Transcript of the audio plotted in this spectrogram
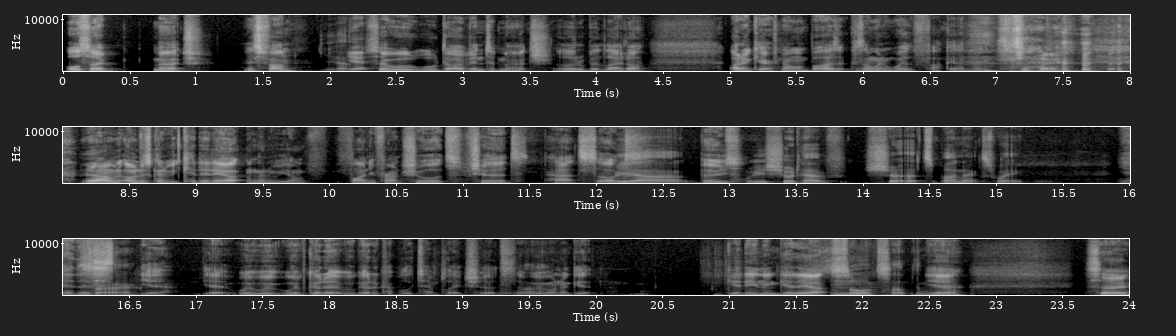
Also, merch is fun. Yeah. Yeah. So we'll we'll dive into merch a little bit later. I don't care if no one buys it because I'm going to wear the fuck out of it. So yeah, I'm, I'm just going to be kitted out. I'm going to be on find your front shorts, shirts, hats, socks. We uh, boots. we should have shirts by next week. yeah, there's so- yeah yeah. We, we we've got a we've got a couple of template shirts that we want to get get in and get out. And, Sort something. yeah. out. So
